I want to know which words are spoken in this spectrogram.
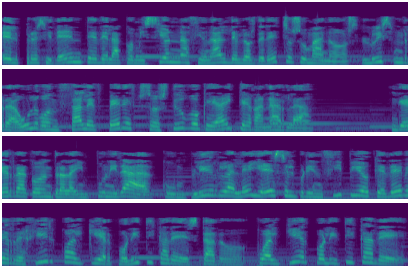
El presidente de la Comisión Nacional de los Derechos Humanos, Luis Raúl González Pérez, sostuvo que hay que ganarla guerra contra la impunidad, cumplir la ley es el principio que debe regir cualquier política de Estado, cualquier política de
